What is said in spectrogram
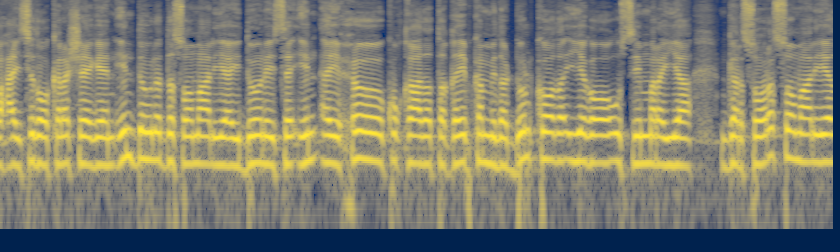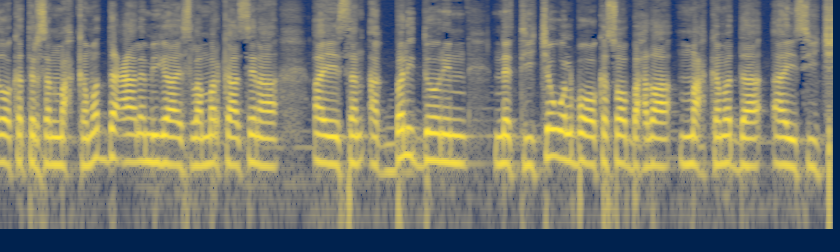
waxay sidoo kale sheegeen in dowladda soomaaliya ay doonaysa in ay xoog ku qaadato qayb ka mida dhulkooda iyaga oo u sii maraya garsoore soomaaliyeed oo ka tirsan maxkamadda caalamiga islamarkaasina aysan aqbali doonin natiijo walba oo ka soo baxda maxkamadda i c j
